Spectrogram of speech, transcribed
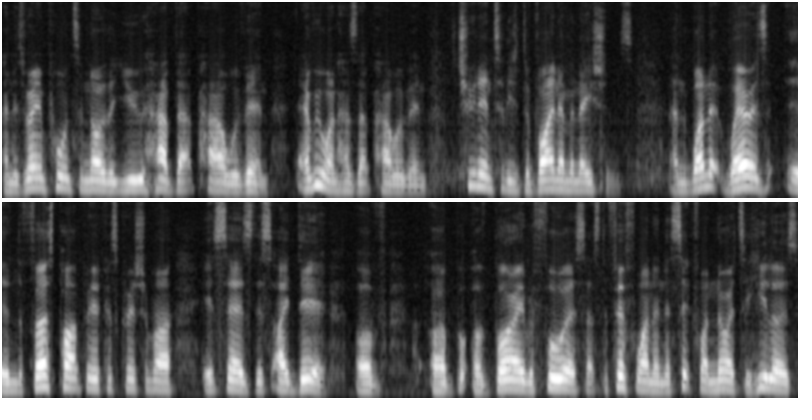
And it's very important to know that you have that power within. Everyone has that power within. Tune into these divine emanations. And one, whereas in the first part, Birkas Krishma, it says this idea of of, of Bore Refuas, that's the fifth one, and the sixth one, Nora Tehilas,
